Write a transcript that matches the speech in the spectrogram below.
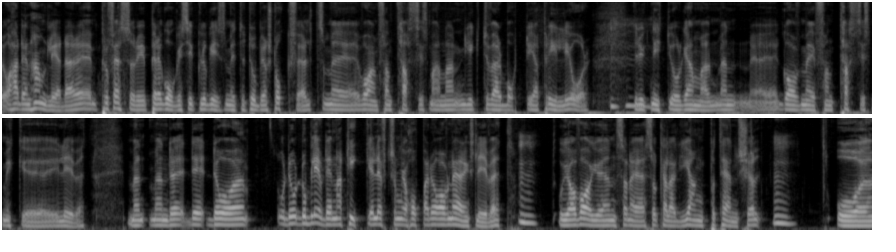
och hade en handledare, en professor i pedagogisk psykologi som heter Torbjörn Stockfeldt som är, var en fantastisk man. Han gick tyvärr bort i april i år, drygt 90 år gammal men eh, gav mig fantastiskt mycket i livet. Men, men det, det, då, och då, då blev det en artikel eftersom jag hoppade av näringslivet Mm. och jag var ju en sån här så kallad young potential Mm. och eh,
